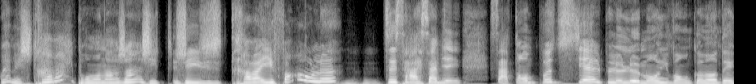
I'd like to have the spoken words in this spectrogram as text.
Ouais, mais je travaille pour mon argent. J'ai- travaillé fort, là. Mhm. Tu sais, ça, ça vient, ça tombe pas du ciel, puis là, le monde, ils vont commenter,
